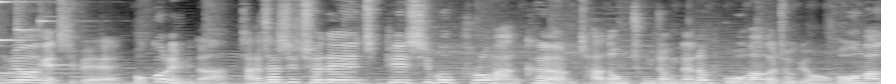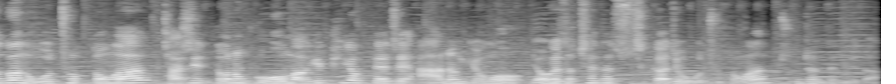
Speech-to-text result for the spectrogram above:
홍룡왕의 집에 목걸이입니다. 장착 시 최대 HP 15%만큼 자동 충전되는 보호막을 적용. 보호막은 5초 동안 자신 또는 보호막이 피격되지 않은 경우 0에서 최대 수치까지 5초 동안 충전됩니다.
